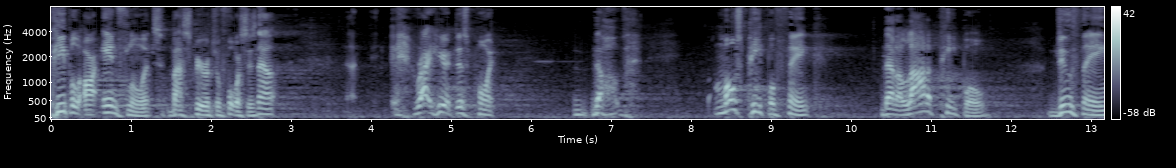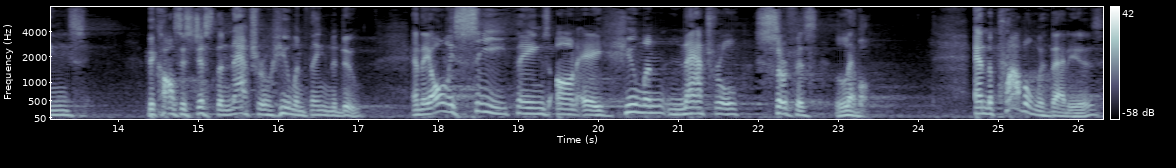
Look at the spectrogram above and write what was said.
people are influenced by spiritual forces. Now, right here at this point, the, most people think that a lot of people do things because it's just the natural human thing to do. And they only see things on a human, natural surface level. And the problem with that is,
